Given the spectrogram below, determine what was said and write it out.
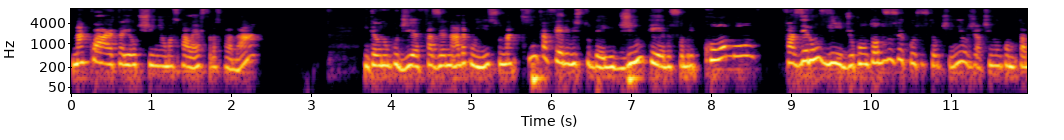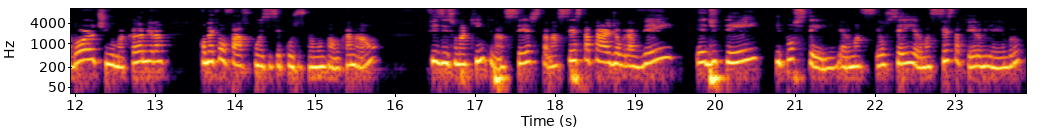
na quarta, eu tinha umas palestras para dar, então eu não podia fazer nada com isso. Na quinta-feira, eu estudei o dia inteiro sobre como fazer um vídeo com todos os recursos que eu tinha. Eu já tinha um computador, tinha uma câmera. Como é que eu faço com esses recursos para montar um canal? Fiz isso na quinta e na sexta. Na sexta tarde, eu gravei, editei e postei. Era uma, eu sei, era uma sexta-feira, eu me lembro.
